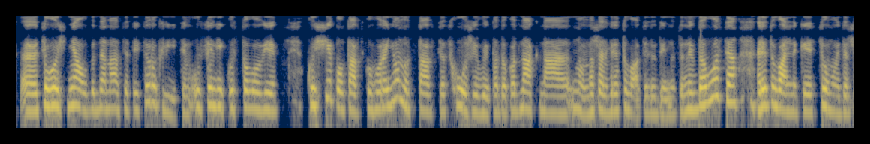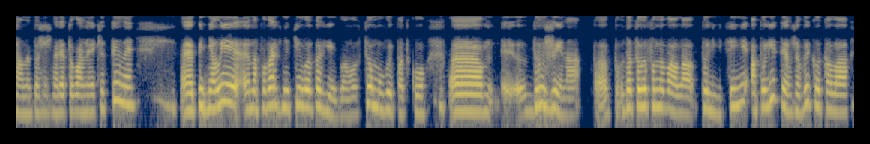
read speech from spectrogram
Е, Цього ж дня о 11.48 у селі Кустолові Кущі Полтавського району стався схожий випадок, однак, на, ну, на жаль, врятувати людину це не вдалося. Рятувальники 7-ї державної пожежно-рятувальної частини е, підняли на поверхню тіло загиблого. В цьому випадку е, дружина е, зателефонувала поліції, а поліція вже викликала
